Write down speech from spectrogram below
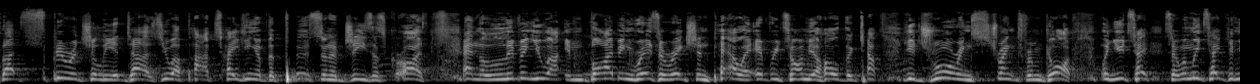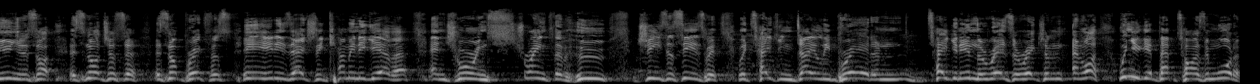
but spiritually it does. You are partaking of the person of Jesus Christ and the living, you are imbibing resurrection power every time you hold the cup. You're drawing strength from God. When you take, so when we take communion, it's not, it's not just a, it's not breakfast. it is actually coming together and drawing strength of who Jesus is. We're, we're taking daily bread and taking in the resurrection and life. When you get baptized in water,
